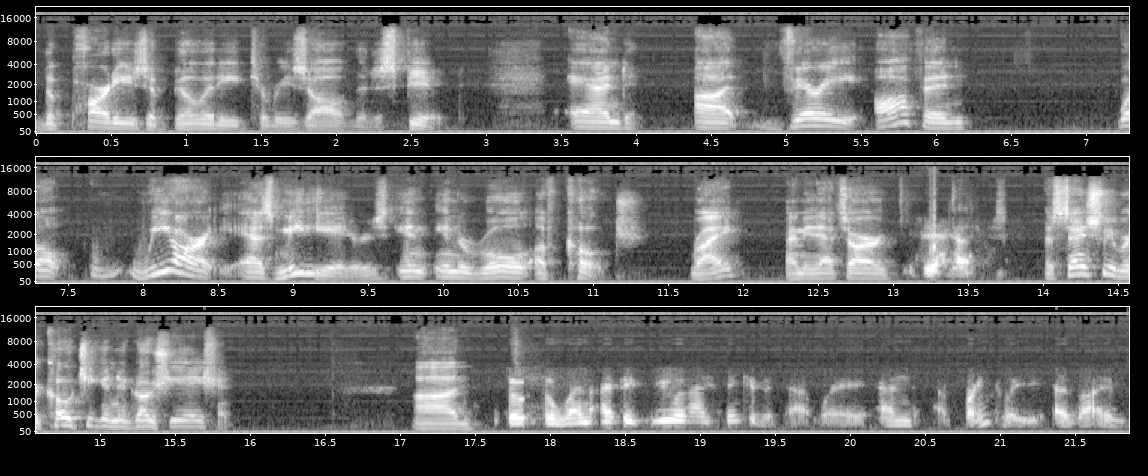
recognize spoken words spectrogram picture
the party's ability to resolve the dispute. And uh, very often, well, we are, as mediators, in, in the role of coach, right? I mean, that's our. Yes. Essentially, we're coaching a negotiation. Uh, so, so when I think you and I think of it that way, and uh, frankly, as I've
